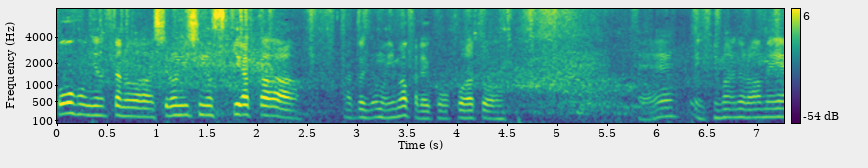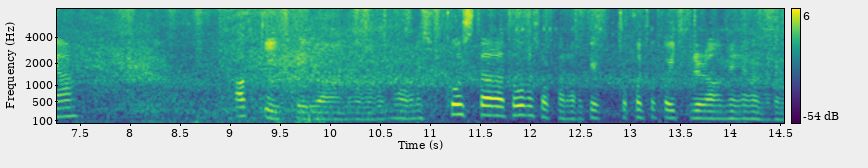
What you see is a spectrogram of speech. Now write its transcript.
候補になったのは白西のすき家か。あとでも今から行こうここだと。えー、駅前のラーメン屋？アッキーっていうあのもう俺引っ越した東ヶ所から結構ちょこちょこ行ってるラーメン屋なんだけど。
